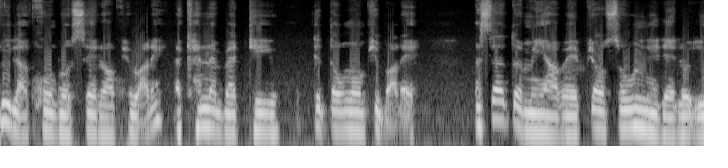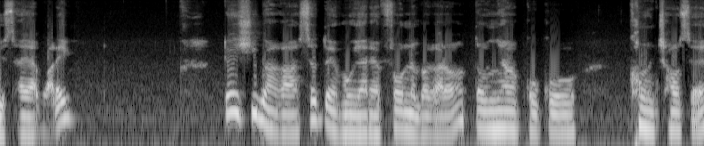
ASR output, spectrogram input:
Villa ခွန်တိုဆယ်တော်ဖြစ်ပါတယ်အခန်းနံပါတ်3တစ်သုံးလုံးဖြစ်ပါတယ်အဆက်အသွယ်မရပဲပျောက်ဆုံးနေတယ်လို့ယူဆရပါတယ် တွေ့ရှိပါကဆက်သွယ်ဖို့ရတဲ့ဖုန်းနံပါတ်ကတော့3999 060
